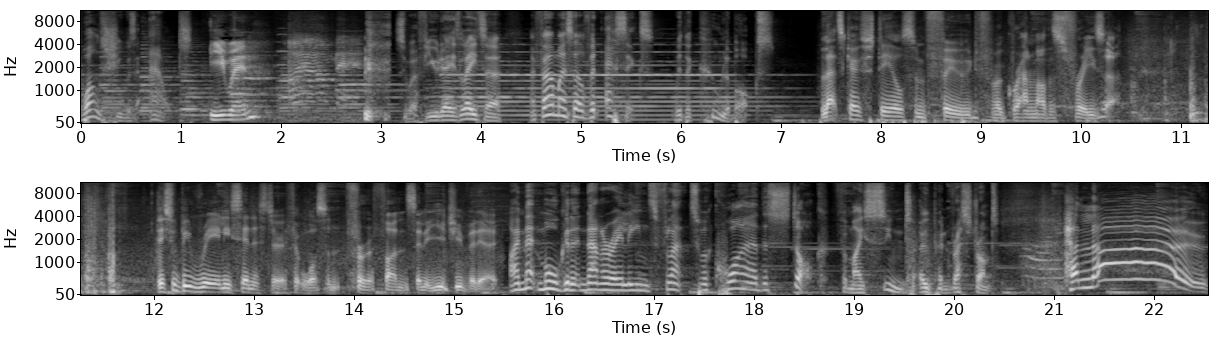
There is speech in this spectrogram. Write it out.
while she was out. You in? I am it. So a few days later, I found myself in Essex with a cooler box. Let's go steal some food from a grandmother's freezer. This would be really sinister if it wasn't for a fun, silly YouTube video. I met Morgan at Nana Aileen's flat to acquire the stock for my soon to open restaurant. Hello!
